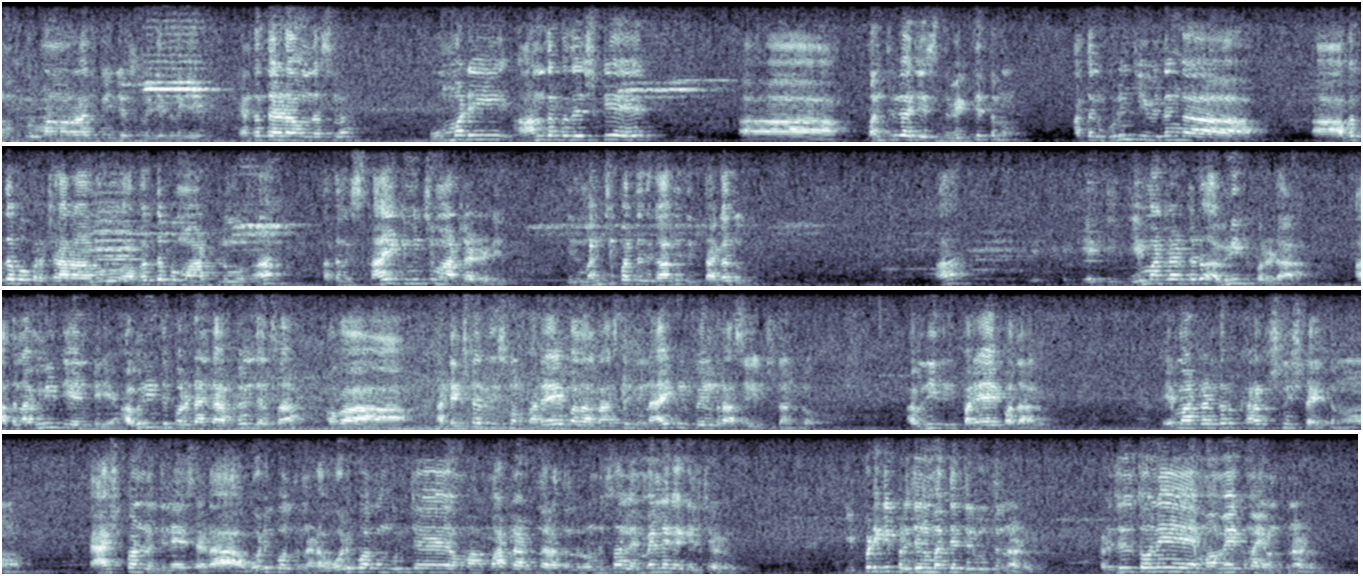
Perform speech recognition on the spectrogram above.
ముత్తుకూరు మండలం రాజకీయం చేస్తున్న ఇతనికి ఎంత తేడా ఉంది అసలు? ఉమ్మడి ఆంధ్రప్రదేశ్కే మంత్రిగా చేసిన వ్యక్తిత్వం అతని గురించి ఈ విధంగా అబద్ధపు ప్రచారాలు అబద్ధపు మాటలు అతని స్థాయికి మించి మాట్లాడాడు ఇది. మంచి పద్ధతి కాదు ఇది తగదు. ఏం మాట్లాడతాడు? అవినీతి పరుడా? అతను అవినీతి ఏంటి? అవినీతి పరుడు అంటే అర్థం తెలుసా? ఒక ఆ డిక్షనరీ తీసుకున్న పర్యాయ పదాలు రాస్తే మీ నాయకుల పేర్లు రాసేయచ్చు దాంట్లో. అవినీతికి పర్యాయ పదాలు. ఏం మాట్లాడతారు? కరప్షనిస్ట్ అయితను. యాష్ పండ్లు తినేసాడా ఓడిపోతున్నాడా? ఓడిపోతం గురించే మా- మాట్లాడుతున్నారు. అతను రెండుసార్లు ఎమ్మెల్యేగా గెలిచాడు. ఇప్పటికీ ప్రజల మధ్య తిరుగుతున్నాడు. ప్రజలతోనే మమేకమై ఉంటున్నాడు.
